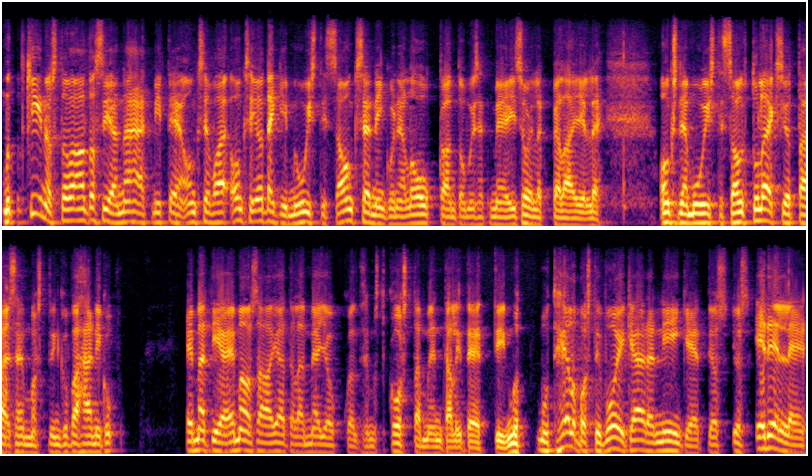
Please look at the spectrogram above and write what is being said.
mutta kiinnostavaa on tosiaan nähdä, että miten, onko se, vai, onko se jotenkin muistissa, onko se niin ne loukkaantumiset meidän isoille pelaajille, onko ne muistissa, onko, tuleeko jotain semmoista niin vähän niin kuin en mä tiedä, en mä osaa ajatella meidän joukkueelta semmoista kostamentaliteettia, mutta mut helposti voi käydä niinkin, että jos, jos edelleen,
